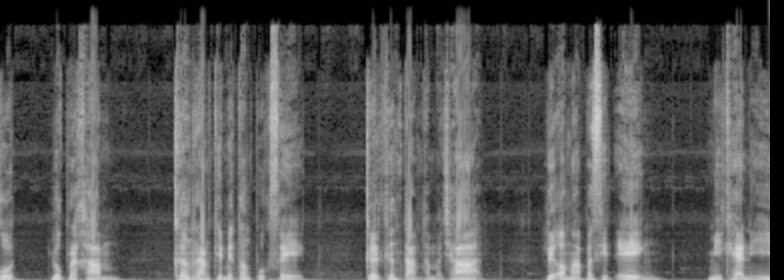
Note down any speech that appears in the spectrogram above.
กุด ลูกประคำ เครื่องรางที่ไม่ต้องปลูกเสก เกิดขึ้นตามธรรมชาติ หรือเอามาประสิทธิ์เอง มีแค่นี้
